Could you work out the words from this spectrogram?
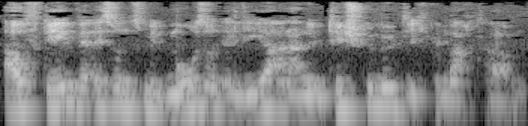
auf dem wir es uns mit Mose und Elia an einem Tisch gemütlich gemacht haben.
